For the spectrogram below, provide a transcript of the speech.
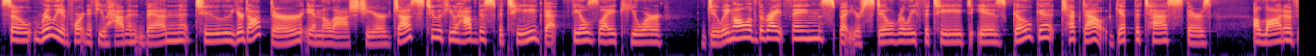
So, really important if you haven't been to your doctor in the last year, just to if you have this fatigue that feels like you're doing all of the right things, but you're still really fatigued, is go get checked out, get the tests. There's a lot of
